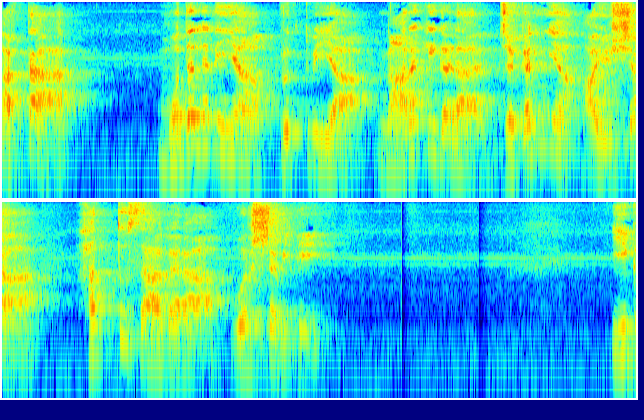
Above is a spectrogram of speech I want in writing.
ಅರ್ಥ, ಮೊದಲನೆಯ ಪೃಥ್ವಿಯ ನಾರಕಿಗಳ ಜಗನ್ಯ ಆಯುಷ್ಯ ಹತ್ತು ಸಾಗರ ವರ್ಷವಿದೆ. ಈಗ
